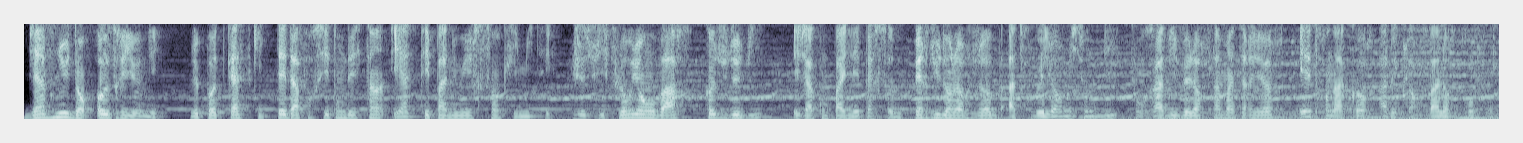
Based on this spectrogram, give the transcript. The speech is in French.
Bienvenue dans Ose rayonner, le podcast qui t'aide à forcer ton destin et à t'épanouir sans te limiter. Je suis Florian Ovard, coach de vie, et j'accompagne les personnes perdues dans leur job à trouver leur mission de vie pour raviver leur flamme intérieure et être en accord avec leurs valeurs profondes.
